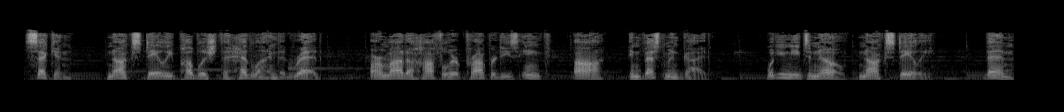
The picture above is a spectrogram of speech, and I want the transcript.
second, Knox Daily published the headline that read, Armada Hoffler Properties Inc., Ah, Investment Guide. What you need to know, Knox Daily. Then,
